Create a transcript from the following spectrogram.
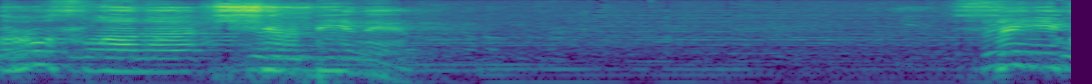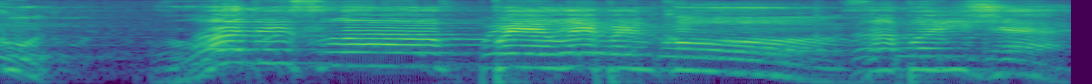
Руслана Щербіни. Синій кут. Владислав Пилипенко. Запоріжжя.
